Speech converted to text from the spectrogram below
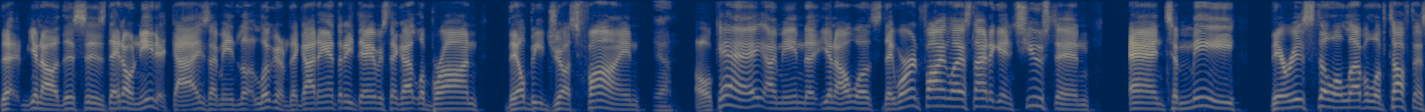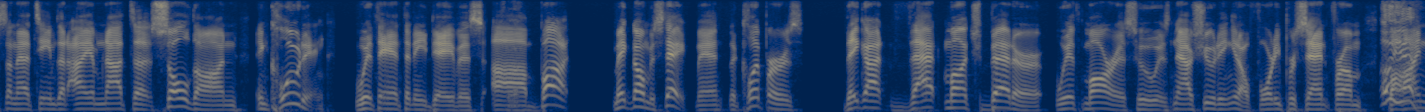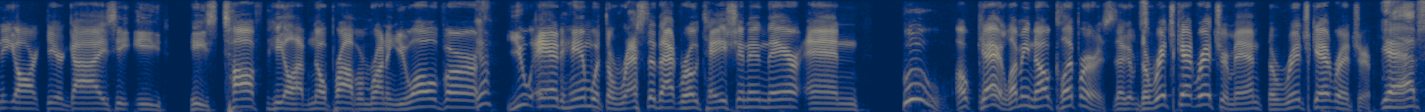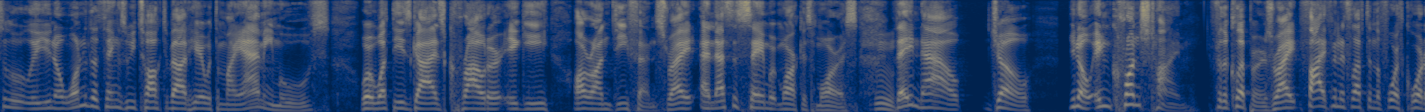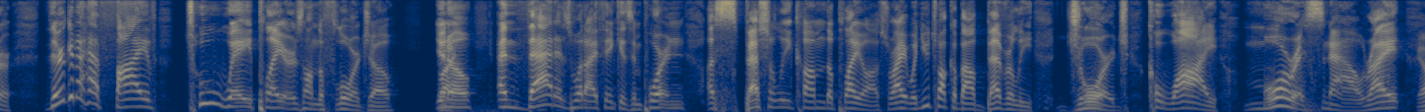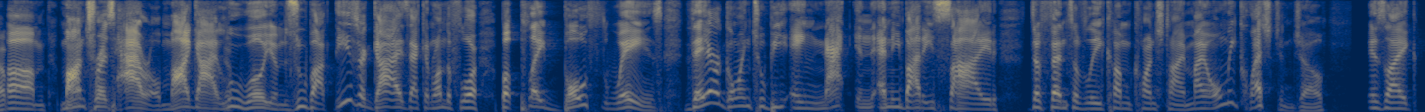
that you know this is they don't need it, guys. I mean, lo- look at them. They got Anthony Davis. They got LeBron. They'll be just fine. Yeah. Okay. I mean, uh, you know, well, they weren't fine last night against Houston, and to me, there is still a level of toughness on that team that I am not uh, sold on, including with Anthony Davis. Uh, But make no mistake, man, the Clippers. They got that much better with Morris, who is now shooting, you know, 40% from Oh, yeah. behind the arc here, guys. He, he He's tough. He'll have no problem running you over. Yeah. You add him with the rest of that rotation in there, and whoo, okay. Let me know, Clippers. The, the rich get richer, man. The rich get richer. Yeah, absolutely. You know, one of the things we talked about here with the Miami moves were what these guys, Crowder, Iggy, are on defense, right? And that's the same with Marcus Morris. Hmm. They now, Joe, you know, in crunch time for the Clippers, right? Five minutes left in the fourth quarter. They're going to have five two way players on the floor, Joe. You Right. know, and that is what I think is important, especially come the playoffs, right? When you talk about Beverley, George, Kawhi, Morris now, right? Yep. Um, Montrezl Harrell, my guy Lou Williams, Zubac. These are guys that can run the floor but play both ways. They are going to be a gnat in anybody's side defensively come crunch time. My only question, Joe, is like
